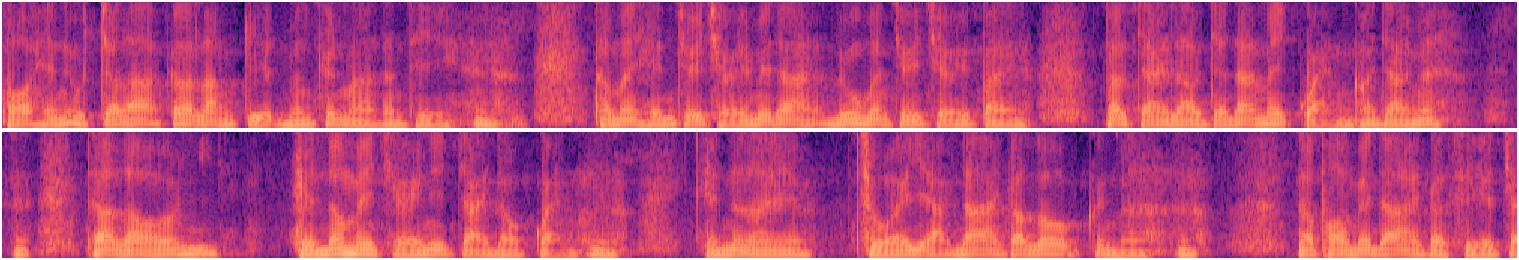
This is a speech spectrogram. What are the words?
พอเห็นอุจจาระก็รังเกียจมันขึ้นมาทันทีทำไมเห็นเฉยๆไม่ได้ รู้มันเฉยๆไป แล้วใจเราจะได้ไม่แกว่งเข้าใจไหมถ้าเราเห็นแล้วไม่เฉยนี่ใจเราแกว่งเห็นอะไรสวยอยากได้ก็โลภขึ้นมา แล้วพอไม่ได้ก็เสียใจ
